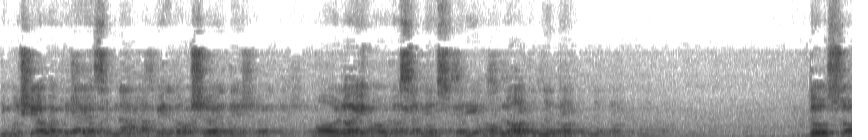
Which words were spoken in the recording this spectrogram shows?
زموږ شیخ وکیلالیا صاحب نه هغه پیدا شوی دی مولا امام حسن عسکري اولاد نه دی دو سو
